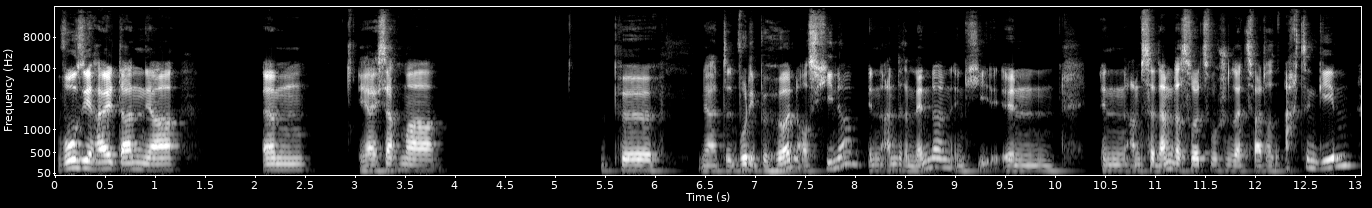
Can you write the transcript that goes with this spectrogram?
wo sie halt dann ja, ähm, ja, ich sag mal, be, ja, wo die Behörden aus China in anderen Ländern, in, in, in Amsterdam, das soll es wohl schon seit 2018 geben.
